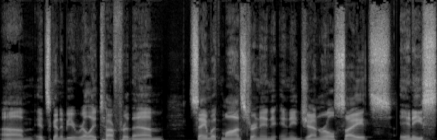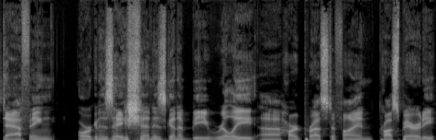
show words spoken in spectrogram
um, it's going to be really tough for them. Same with Monster and any, any general sites, any staffing organization is going to be really uh, hard pressed to find prosperity.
